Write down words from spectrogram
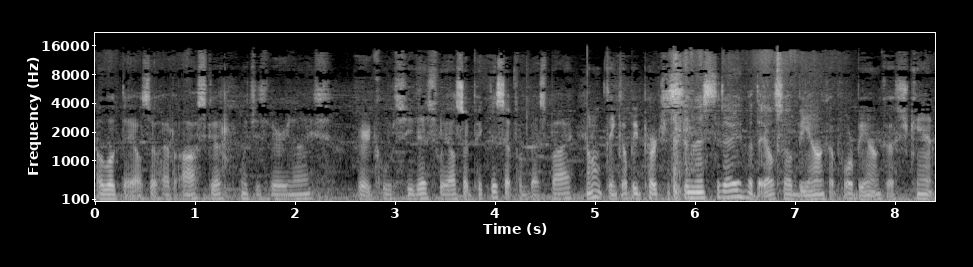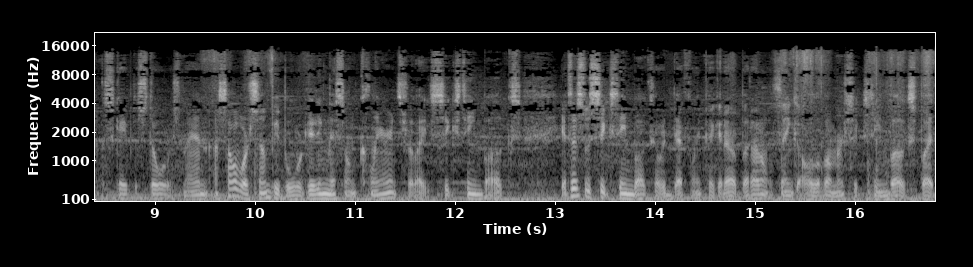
Oh, look, they also have Asuka, which is very nice. Very cool to see this. We also picked this up from Best Buy. I don't think I'll be purchasing this today, but they also have Bianca. Poor Bianca. She can't escape the stores, man. I saw where some people were getting this on clearance for like 16 bucks. If this was 16 bucks, I would definitely pick it up, but I don't think all of them are 16 bucks. But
